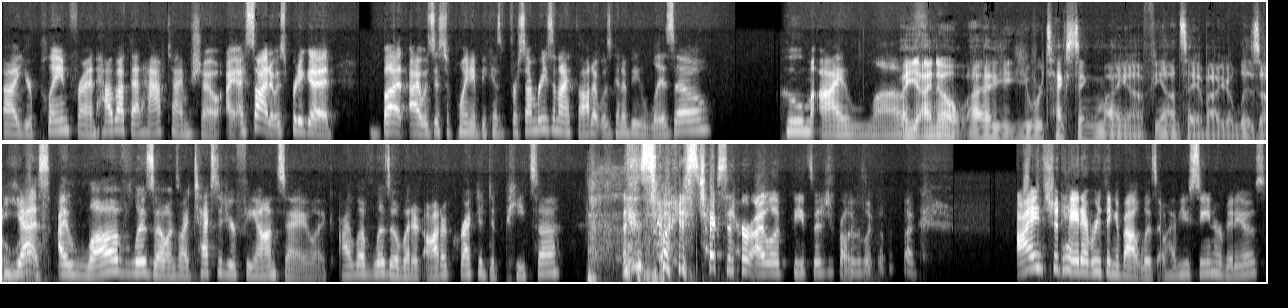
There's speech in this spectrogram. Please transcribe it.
Uh, your plane friend. How about that halftime show? I, I saw it. It was pretty good, but I was disappointed because for some reason I thought it was going to be Lizzo, whom I love. Yeah, I know. I you were texting my uh, fiance about your Lizzo. love. Yes, I love Lizzo, and so I texted your fiance like, "I love Lizzo," but it auto corrected to pizza, so I just texted her, "I love pizza." She probably was like, "What the fuck?" I should hate everything about Lizzo. Have you seen her videos?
